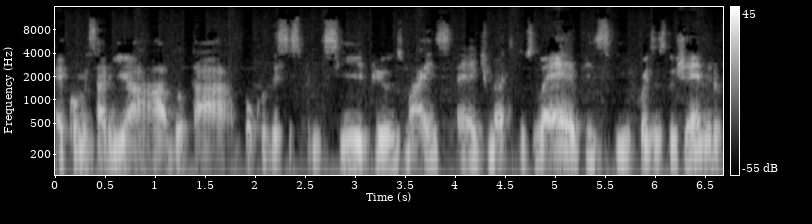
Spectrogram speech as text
é, começaria a adotar um pouco desses princípios, mais é, de métodos leves e coisas do gênero.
